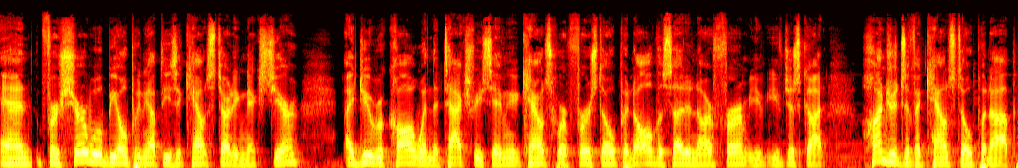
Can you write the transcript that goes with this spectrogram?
And for sure, we'll be opening up these accounts starting next year. I do recall when the tax free saving accounts were first opened, all of a sudden, our firm, you've, you've just got hundreds of accounts to open up.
